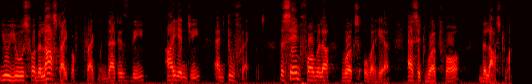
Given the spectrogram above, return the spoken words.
you use for the last type of fragment, that is the ING and two fragments. The same formula works over here as it worked for the last one.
